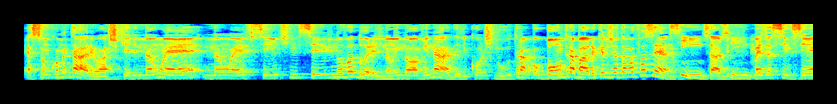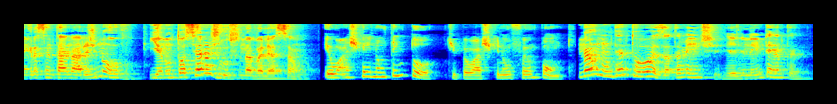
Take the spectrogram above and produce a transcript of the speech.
é só um comentário. Eu acho que ele não é, não é eficiente em ser inovador. Ele não inova em nada, ele continua o, o bom trabalho que ele já estava fazendo. Sim, sabe? Sim. Mas assim, sem acrescentar nada de novo. E eu não tô sendo justo na avaliação. Eu acho que ele não tentou. Tipo, eu acho que não foi um ponto. Não, não tentou, exatamente. Ele nem tenta.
